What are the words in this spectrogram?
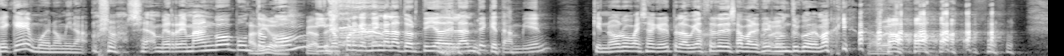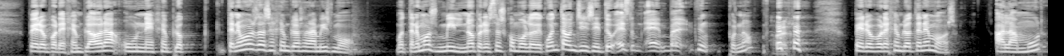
¿Qué qué? Bueno, mira, o sea, me remango.com Adiós, y no porque tenga la tortilla delante, que también, que no lo vais a querer, pero la voy a hacer desaparecer con un truco de magia. A ver, Pero, por ejemplo, ahora un ejemplo. Tenemos dos ejemplos ahora mismo. Bueno, tenemos mil, ¿no? Pero esto es como lo de cuenta un chiste y tú. es- eh, pues no. Pero, por ejemplo, tenemos Alan Moore,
